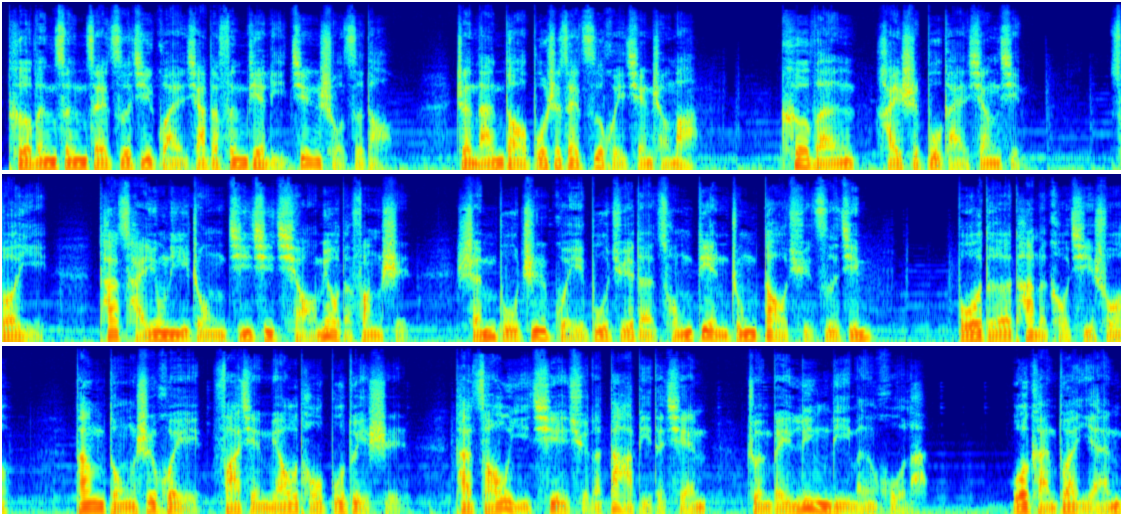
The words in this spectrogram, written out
特文森在自己管辖的分店里监守自盗，这难道不是在自毁前程吗？柯文还是不敢相信，所以。他采用了一种极其巧妙的方式，神不知鬼不觉地从店中盗取资金。伯德叹了口气说：“当董事会发现苗头不对时，他早已窃取了大笔的钱，准备另立门户了。我敢断言，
